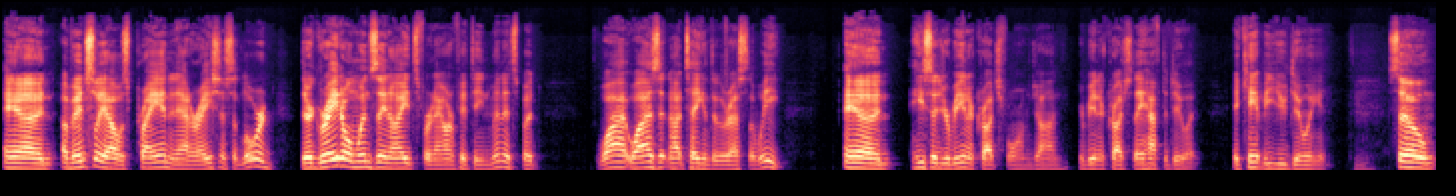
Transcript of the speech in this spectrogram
And eventually, I was praying in adoration. I said, "Lord, they're great on Wednesday nights for an hour and 15 minutes, but why, why is it not taken through the rest of the week? And he said, You're being a crutch for them, John. You're being a crutch. They have to do it. It can't be you doing it. Mm. So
